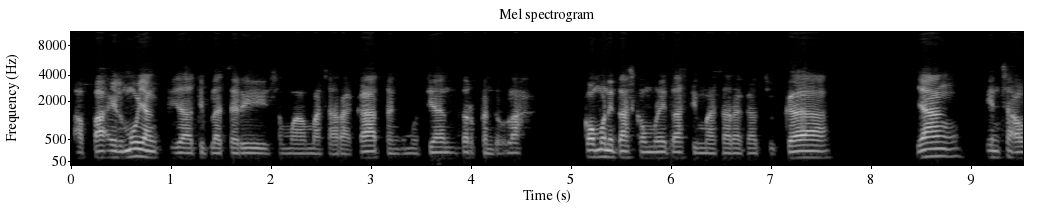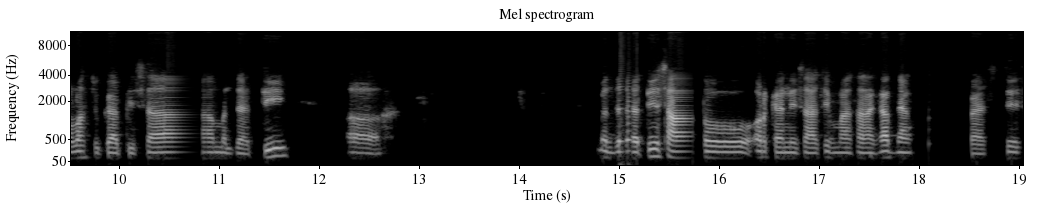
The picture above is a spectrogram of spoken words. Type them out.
apa ilmu yang bisa dipelajari semua masyarakat dan kemudian terbentuklah komunitas-komunitas di masyarakat juga yang insya Allah juga bisa menjadi uh, menjadi satu organisasi masyarakat yang basis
